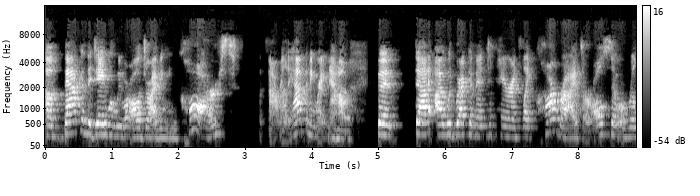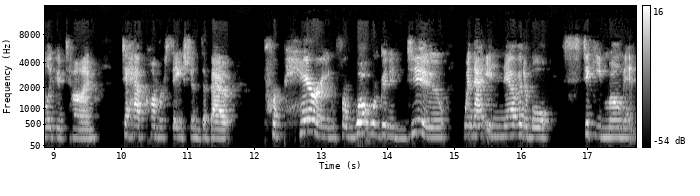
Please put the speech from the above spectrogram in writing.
Um, back in the day when we were all driving in cars, that's not really happening right now, but that I would recommend to parents like car rides are also a really good time to have conversations about preparing for what we're going to do when that inevitable sticky moment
